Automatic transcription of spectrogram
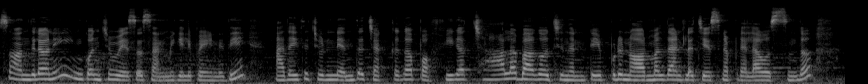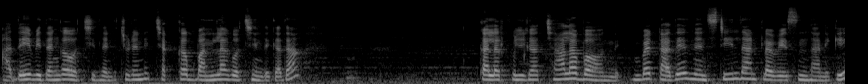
సో అందులోని ఇంకొంచెం వేసేసాను మిగిలిపోయినది. అదైతే చూడండి ఎంత చక్కగా పఫీగా చాలా బాగా వచ్చిందంటే ఎప్పుడు నార్మల్ దాంట్లో చేసినప్పుడు ఎలా వస్తుందో అదే విధంగా వచ్చిందండి. చూడండి చక్కగా బన్లాగా వచ్చింది కదా. కలర్ఫుల్గా చాలా బాగుంది. బట్ అదే నేను స్టీల్ దాంట్లో వేసిన దానికి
